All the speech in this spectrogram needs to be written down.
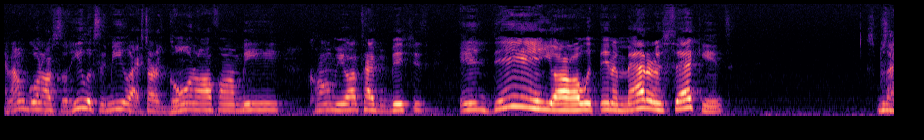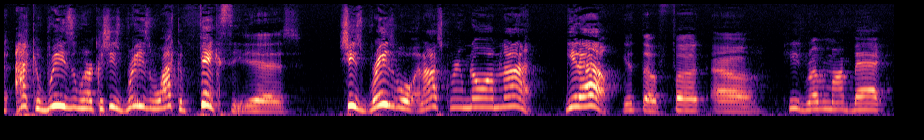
And I'm going off. So he looks at me like starts going off on me, calling me all type of bitches. And then y'all, within a matter of seconds, was like, I can reason with her because she's reasonable. I can fix it. Yes. She's reasonable. And I scream, No, I'm not. Get out. Get the fuck out. He's rubbing my back.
